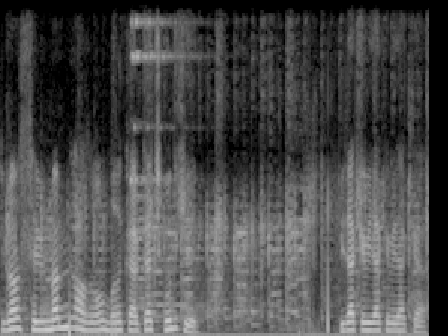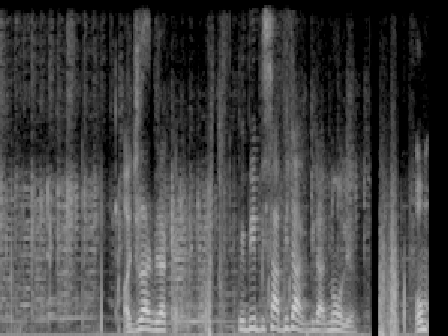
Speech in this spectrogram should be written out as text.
Ki ben sevinmem mi lazım oğlum? Bana karakter çıkmadı ki. Bir dakika bir dakika bir dakika. Acılar bir dakika. Bir bir bir, saat bir dakika bir dakika ne oluyor? Oğlum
